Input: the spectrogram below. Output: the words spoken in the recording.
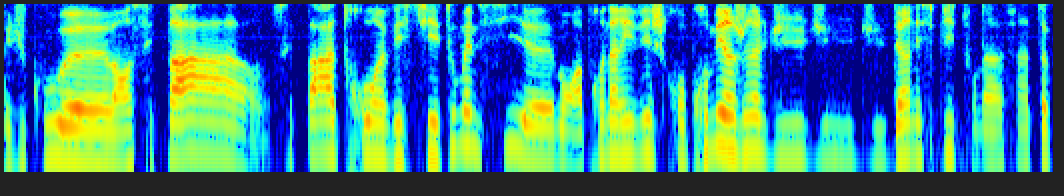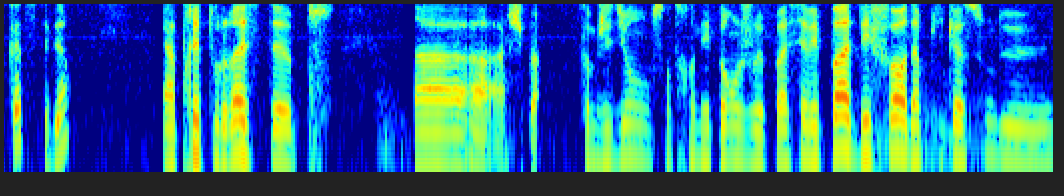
Et du coup, euh, bah, on s'est pas, on s'est pas trop investi et tout, même si, euh, bon, après on est arrivé, je crois, au premier régional du, du, du dernier split, on a fait un top 4, c'était bien. Et après, tout le reste, pff, on a- je sais pas. comme j'ai dit, on s'entraînait pas, on jouait pas. Il n'y avait pas d'effort, d'implication de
